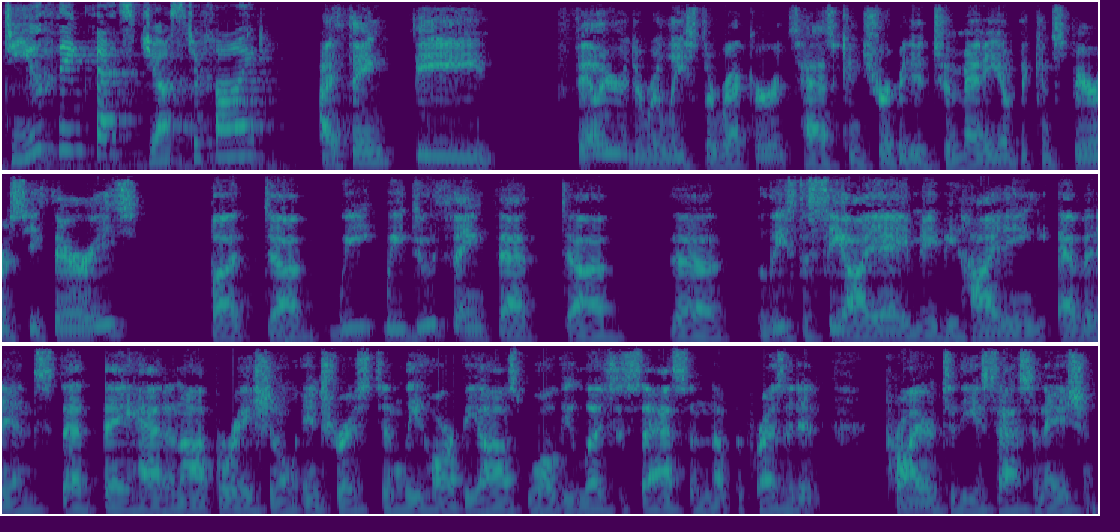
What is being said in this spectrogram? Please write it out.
Do you think that's justified? I think the failure to release the records has contributed to many of the conspiracy theories, but uh, we we do think that uh, the at least the CIA may be hiding evidence that they had an operational interest in Lee Harvey Oswald, the alleged assassin of the president, prior to the assassination.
